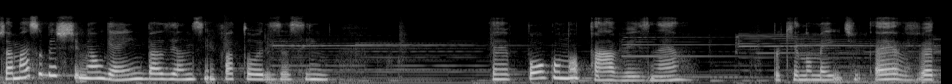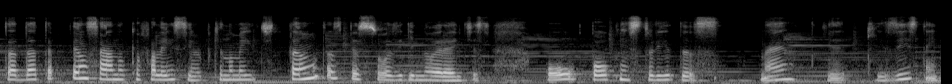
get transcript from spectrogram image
Jamais subestime alguém baseando-se em fatores assim é, pouco notáveis, né? Porque no meio de. É, dá até pensar no que eu falei em cima, porque no meio de tantas pessoas ignorantes ou pouco instruídas, né? que, que existem,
